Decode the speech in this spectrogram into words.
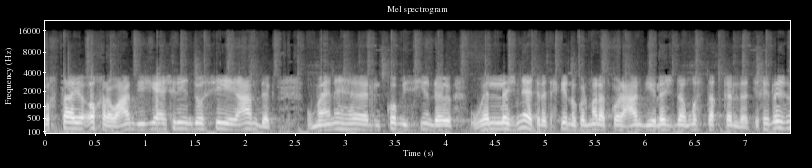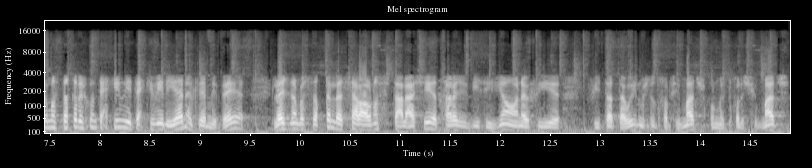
بخطايا أخرى وعندي يجي 20 dossier عندك. ومعناها ال commission واللجنات اللي تحكي لنا كل مرة تقول عندي لجنة مستقلة. أخي لجنة مستقلة شكون تحكي لي؟ تحكي لي أنا الكلام هذايا لجنة مستقلة السبعه ونص تاع العشية تخرج décision. أنا في في تطاويل مش ندخل في ماتش ما تدخلش في ماتش.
